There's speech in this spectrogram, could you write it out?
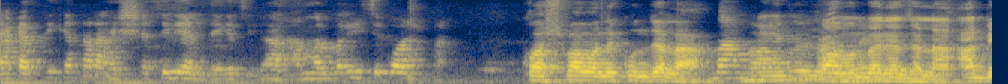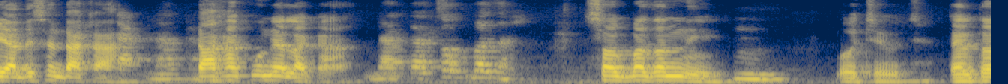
ঢাকার থেকে তারা আইসা সিরিয়াল দেখেছিল আর আমার বাড়ি হচ্ছে কসবা। কসবা মানে কোন জেলা? ব্রাহ্মণবাড়িয়া জেলা। আর বিয়া দিচ্ছেন ঢাকা? ঢাকা কোন এলাকা? ঢাকা চক বাজার চকবাজার নি? হুম। বুঝছি বুঝছি। তাহলে তো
